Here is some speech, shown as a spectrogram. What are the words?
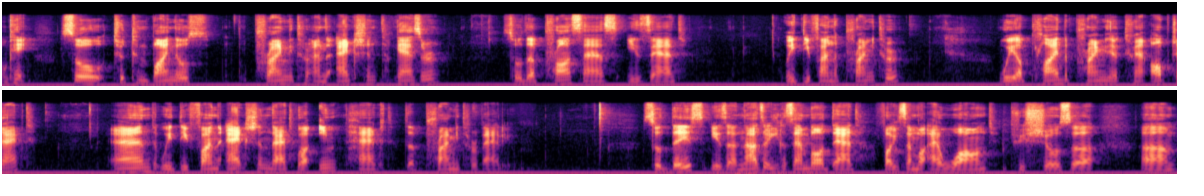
Okay, so to combine those parameter and action together, so the process is that we define a parameter, we apply the parameter to an object, and we define action that will impact the parameter value. So this is another example that, for example, I want to show the um,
